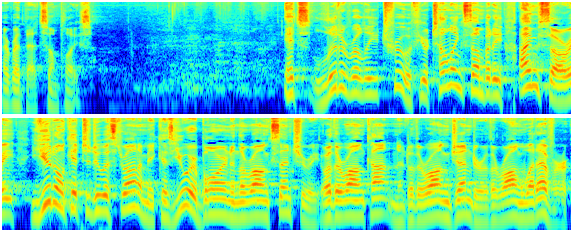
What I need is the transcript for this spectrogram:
I read that someplace. It's literally true. If you're telling somebody, I'm sorry, you don't get to do astronomy because you were born in the wrong century, or the wrong continent, or the wrong gender, or the wrong whatever,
